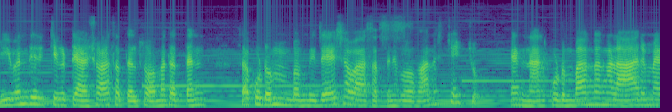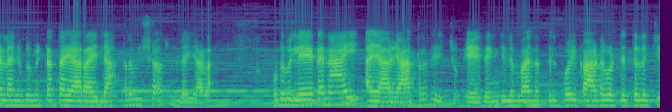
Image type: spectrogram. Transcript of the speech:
ജീവൻ തിരിച്ചു കിട്ടിയ ആശ്വാസത്തിൽ സോമദത്തൻ സകുടുംബം വിദേശവാസത്തിന് പോകാൻ നിശ്ചയിച്ചു. എന്നാൽ കുടുംബാംഗങ്ങൾ ആരും അയാളെ അനുഗമിക്കാൻ തയ്യാറായില്ല. അത്ര വിശ്വാസമില്ല ഇയാളെ. ഒടുവിലേഖനായി അയാൾ യാത്ര തിരിച്ചു. ഏതെങ്കിലും വനത്തിൽ പോയി കാട് വെട്ടിത്തെളിച്ച്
